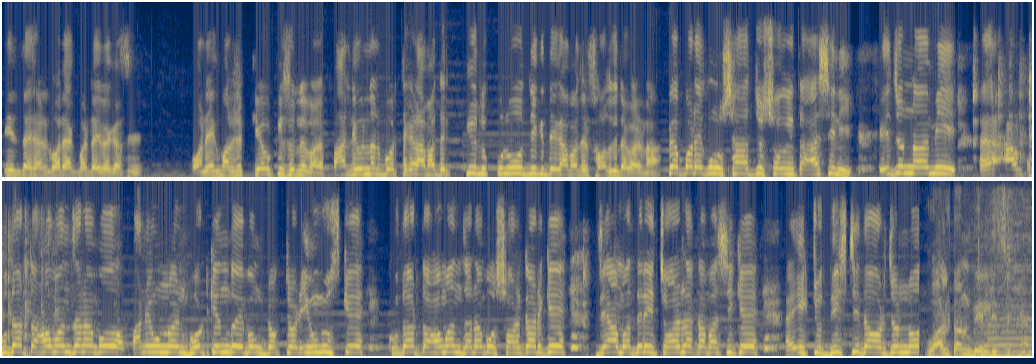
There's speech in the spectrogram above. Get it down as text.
তিন চার ঘরে একবার ডাইবে গেছে। অনেক মানুষের কেউ কিছু নেই পারে পানি উন্নয়ন বোর্ড থেকে আমাদের কোনো দিক থেকে আমাদের সহযোগিতা করে না। ব্যাপারে কোনো সাহায্য সহযোগিতা আসেনি। এই জন্য আমি ক্ষুধার্ত আহ্বান জানাব পানি উন্নয়ন ভোট কেন্দ্র এবং ডক্টর ইউনুসকে। ক্ষুধার্ত আহ্বান জানাব সরকারকে যে আমাদের এই চর এলাকাবাসীকে একটু দৃষ্টি দেওয়ার জন্য। Walton BLDC fan.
